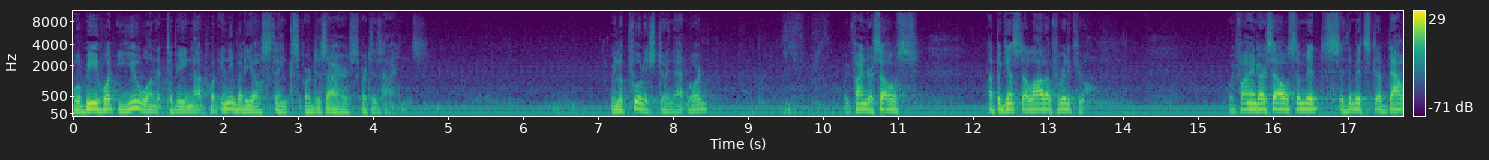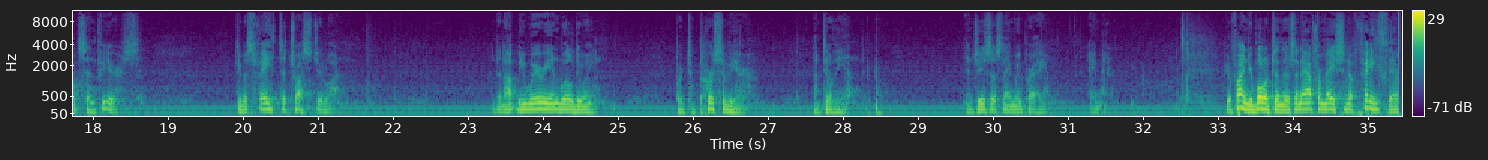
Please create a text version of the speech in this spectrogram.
will be what you want it to be, not what anybody else thinks or desires or designs. We look foolish doing that, Lord. We find ourselves up against a lot of ridicule. We find ourselves amidst, in the midst of doubts and fears. Give us faith to trust you, Lord. And to not be weary in well doing, but to persevere until the end. In Jesus' name we pray. Amen. If you'll find your bulletin, there's an affirmation of faith there.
